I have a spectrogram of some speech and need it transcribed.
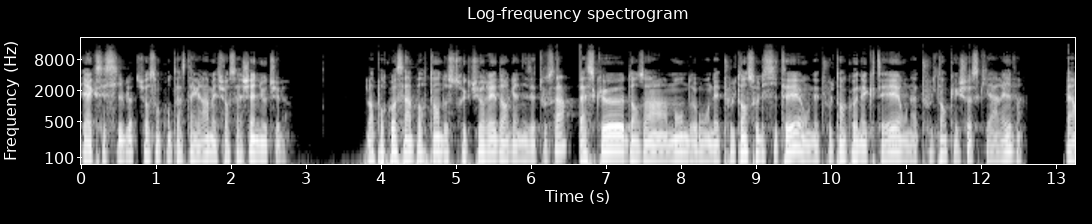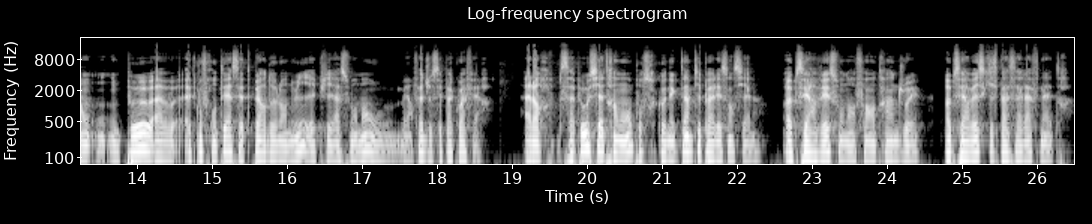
et accessibles sur son compte Instagram et sur sa chaîne YouTube. Alors pourquoi c'est important de structurer, d'organiser tout ça? Parce que dans un monde où on est tout le temps sollicité, on est tout le temps connecté, on a tout le temps quelque chose qui arrive, ben on, on, peut être confronté à cette peur de l'ennui et puis à ce moment où mais en fait je sais pas quoi faire. Alors, ça peut aussi être un moment pour se reconnecter un petit peu à l'essentiel. Observer son enfant en train de jouer. Observer ce qui se passe à la fenêtre.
